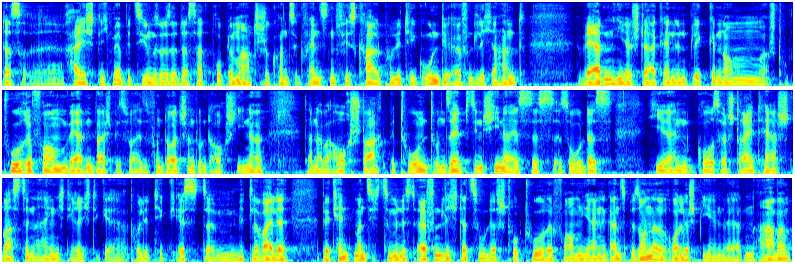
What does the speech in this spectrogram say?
das äh, reicht nicht mehr, beziehungsweise das hat problematische Konsequenzen. Fiskalpolitik und die öffentliche Hand werden hier stärker in den Blick genommen. Strukturreformen werden beispielsweise von Deutschland und auch China dann aber auch stark betont. Und selbst in China ist es so, dass hier ein großer Streit herrscht, was denn eigentlich die richtige Politik ist. Ähm, mittlerweile bekennt man sich zumindest öffentlich dazu, dass Strukturreformen hier eine ganz besondere Rolle spielen werden. Aber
